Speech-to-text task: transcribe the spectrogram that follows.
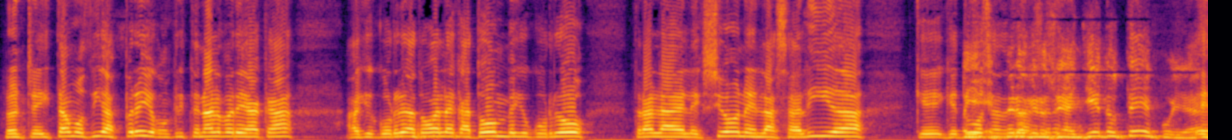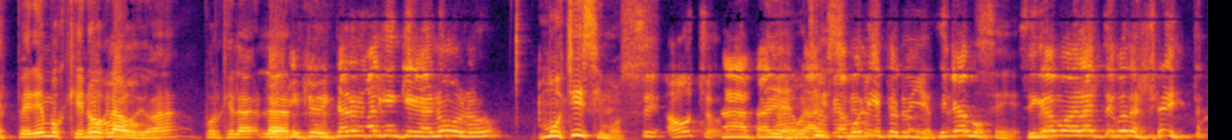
lo entrevistamos días previos con Cristian Álvarez acá, a que ocurriera toda la hecatombe que ocurrió tras las elecciones, la salida, que, que tuvo... espero que no sean yetos ustedes, pues ya. Esperemos que no, Claudio, ¿ah? porque la... la... entrevistaron a alguien que ganó, ¿no? Muchísimos. Sí, a ocho. Ah, está bien. estamos listos. Sigamos, sigamos adelante con la entrevista.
